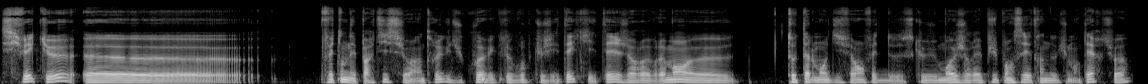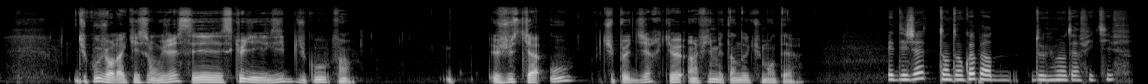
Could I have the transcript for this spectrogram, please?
Ce qui fait que, euh, en fait, on est parti sur un truc, du coup, avec le groupe que j'étais, qui était genre vraiment euh, totalement différent, en fait, de ce que moi j'aurais pu penser être un documentaire, tu vois. Du coup, genre, la question que j'ai, c'est est-ce qu'il existe, du coup, enfin, jusqu'à où tu peux dire qu'un film est un documentaire? Et déjà, t'entends quoi par documentaire fictif?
